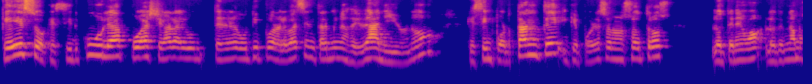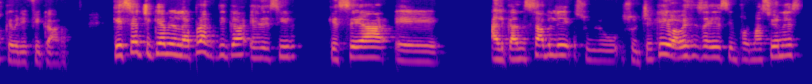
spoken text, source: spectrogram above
que eso que circula pueda llegar a tener algún tipo de relevancia en términos de daño, ¿no? Que sea importante y que por eso nosotros lo, tenemos, lo tengamos que verificar. Que sea chequeable en la práctica, es decir, que sea eh, alcanzable su, chequeo. A veces hay desinformaciones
